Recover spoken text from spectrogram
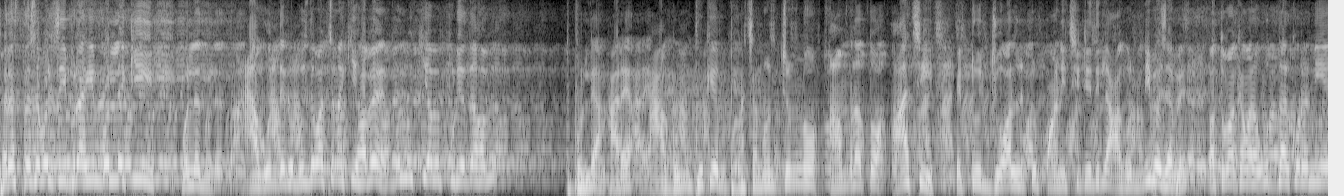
ফেরেস্তা বলছে, ইব্রাহিম বললে কি? বললে, আগুন দেখে বুঝতে পারছ না কি হবে? বললে, কি হবে? পুড়িয়ে দেওয়া হবে? বললে আরে আগুন থেকে বাঁচানোর জন্য আমরা তো আছি একটু জল একটু পানি ছিটিয়ে দিলে আগুন নিভে যাবে আর তোমাকে আমরা উদ্ধার করে নিয়ে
